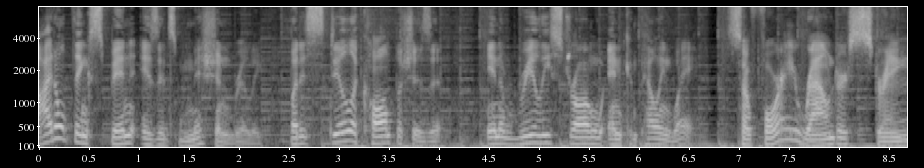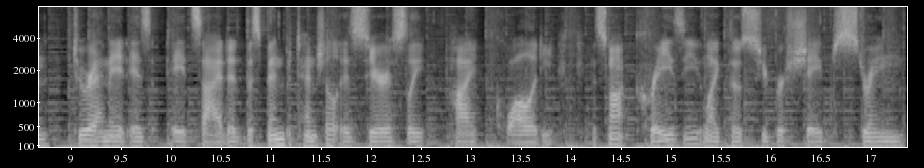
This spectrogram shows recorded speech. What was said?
I don't think spin is its mission really, but it still accomplishes it in a really strong and compelling way. So for a rounder string, Tour M8 is 8-sided. The spin potential is seriously high quality. It's not crazy like those super shaped string,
